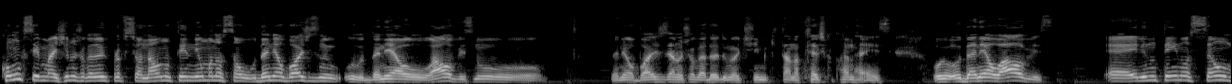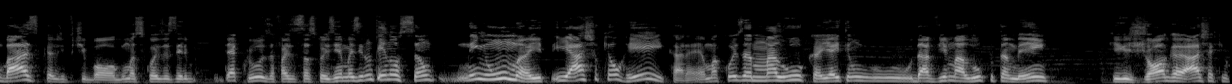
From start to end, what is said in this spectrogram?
como você imagina um jogador profissional não tem nenhuma noção? O Daniel Borges, o Daniel Alves no. Daniel Borges era um jogador do meu time que está no Atlético Paranaense. O, o Daniel Alves, é, ele não tem noção básica de futebol. Algumas coisas ele até cruza, faz essas coisinhas, mas ele não tem noção nenhuma e, e acha que é o rei, cara. É uma coisa maluca. E aí tem o, o Davi maluco também, que joga, acha que o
